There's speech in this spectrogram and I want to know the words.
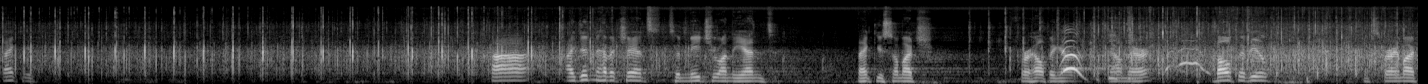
Thank you. Uh, I didn't have a chance to meet you on the end. Thank you so much for helping out down there. Both of you. Thanks very much.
